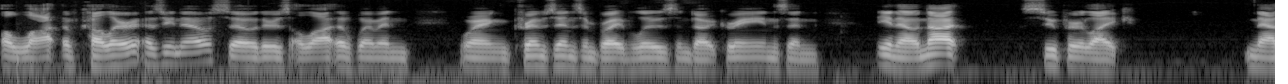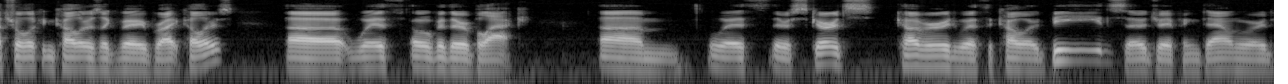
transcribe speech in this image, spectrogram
a lot of color, as you know. So there's a lot of women wearing crimsons and bright blues and dark greens, and you know, not super like natural looking colors, like very bright colors, uh, with over their black, um, with their skirts covered with the colored beads, so draping downward,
